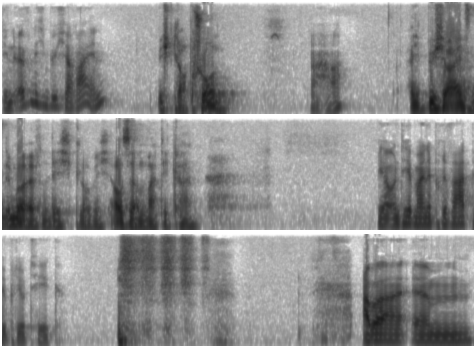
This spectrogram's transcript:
In öffentlichen Büchereien? Ich glaube schon. Aha. Die Büchereien sind immer öffentlich, glaube ich, außer im Vatikan. Ja, und hier meine Privatbibliothek. Aber ähm,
